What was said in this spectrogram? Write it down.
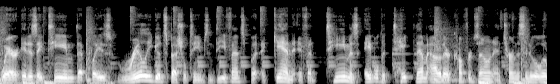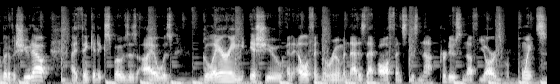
where it is a team that plays really good special teams and defense. But again, if a team is able to take them out of their comfort zone and turn this into a little bit of a shootout, I think it exposes Iowa's glaring issue, an elephant in the room, and that is that offense does not produce enough yards or points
